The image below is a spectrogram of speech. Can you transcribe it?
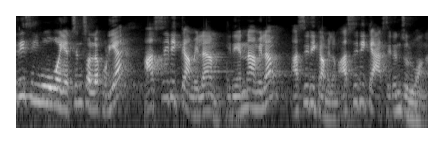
த்ரீ சிஓஓஹெச்னு சொல்லக்கூடிய அசிடிக் அமிலம். இது என்ன அமிலம்? அசிடிக் அமிலம். அசிடிக் ஆசிட்னு சொல்லுவாங்க.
